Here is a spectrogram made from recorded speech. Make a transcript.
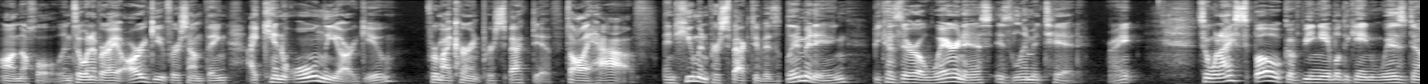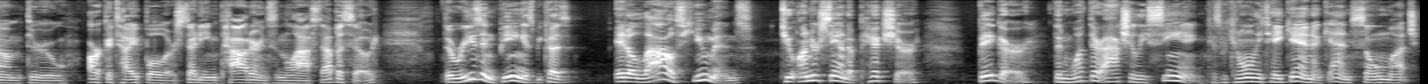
on the whole. And so whenever I argue for something, I can only argue for my current perspective. It's all I have. And human perspective is limiting because their awareness is limited, right? So when I spoke of being able to gain wisdom through archetypal or studying patterns in the last episode, the reason being is because it allows humans to understand a picture bigger than what they're actually seeing because we can only take in, again, so much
